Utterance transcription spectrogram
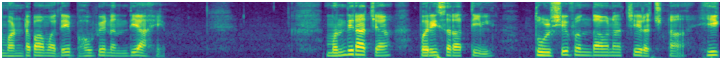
मंडपामध्ये भव्य नंदी आहे. मंदिराच्या परिसरातील तुळशी वृंदावनाची रचना ही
